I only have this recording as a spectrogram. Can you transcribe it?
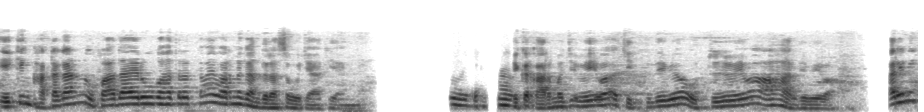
ඒකෙන් හටගන්න උපාදාය රූප හතරක් තමයි වර්ණ ගන්ධ රස ඕජා කියන්නේ. එක කර්මජ වේවා, චිත්තජ වේවා, උච්චජ වේවා, ආහාරජ වේවා. හරිනේ?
